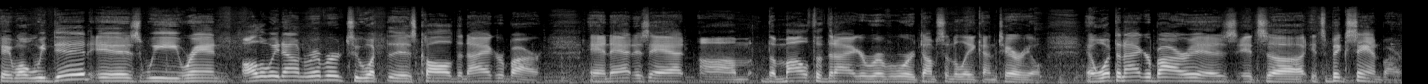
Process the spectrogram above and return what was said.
Okay, what we did is we ran all the way down river to what is called the Niagara Bar. And that is at um, the mouth of the Niagara River where it dumps into Lake Ontario. And what the Niagara Bar is, it's, uh, it's a big sandbar.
